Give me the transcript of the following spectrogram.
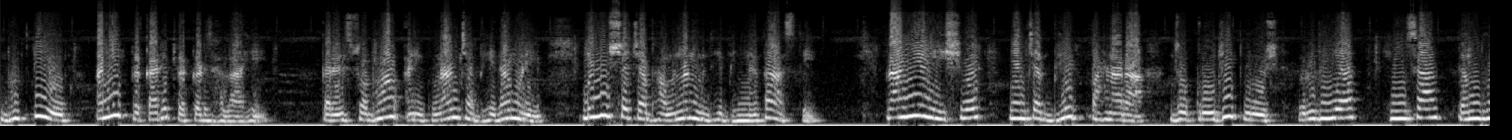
भक्तियोग अनेक प्रकारे प्रकट झाला आहे. कारण स्वभाव आणि गुणांच्या भेदामुळे मनुष्याच्या भावनांमध्ये भिन्नता असते. प्राणी आणि ईश्वर यांच्यात भेद पाहणारा जो क्रोधी पुरुष हृदयात हिंसा दंभ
